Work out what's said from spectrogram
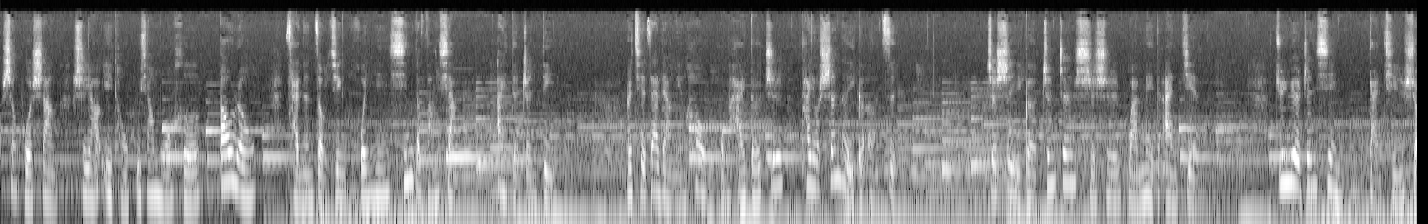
生活上是要一同互相磨合、包容，才能走进婚姻新的方向，爱的真谛。而且在两年后，我们还得知他又生了一个儿子。这是一个真真实实完美的案件。君越真信，感情守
